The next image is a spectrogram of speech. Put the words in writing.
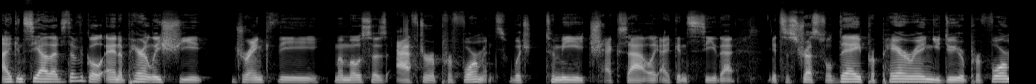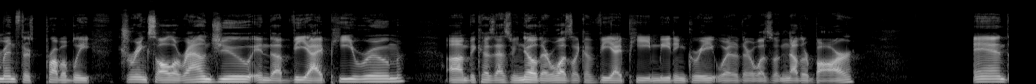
I can see how that's difficult. And apparently, she drank the mimosas after a performance, which to me checks out. Like, I can see that it's a stressful day preparing. You do your performance. There's probably drinks all around you in the VIP room. Um, because as we know, there was like a VIP meet and greet where there was another bar. And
